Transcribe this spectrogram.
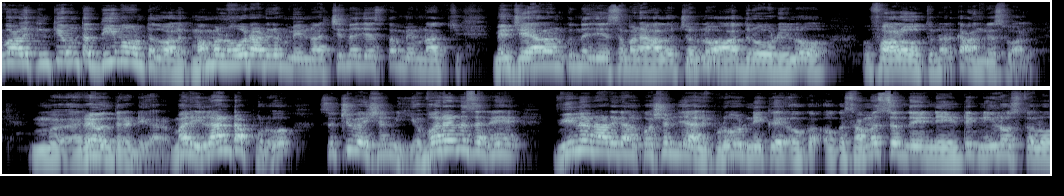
వాళ్ళకి ఇంకేముంటుంది? ధీమా ఉంటుంది వాళ్ళకి. మమ్మల్ని ఓడి అడగడం? మేము నచ్చిందే చేస్తాం మేము నచ్చి మేము చేయాలనుకుందే చేస్తామనే ఆలోచనలో ఆ ద్రోడిలో ఫాలో అవుతున్నారు కాంగ్రెస్ వాళ్ళు. రేవంత్ రెడ్డి గారు. మరి ఇలాంటప్పుడు సిచ్యువేషన్ ఎవరైనా సరే వీళ్ళని అడగాలి క్వశ్చన్ చేయాలి. ఇప్పుడు నీకు ఒక ఒక సమస్య ఉంది నీ ఇంటికి నీళ్ళు వస్తాలో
